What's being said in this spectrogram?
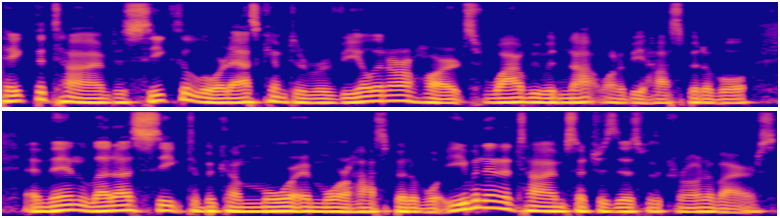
take the time to seek the Lord, ask Him to reveal in our hearts why we would not want to be hospitable, and then let us seek to become more and more hospitable, even in a time such as this with coronavirus.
